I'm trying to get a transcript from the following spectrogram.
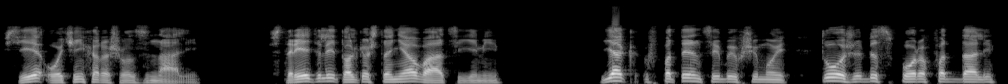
все очень хорошо знали. Встретили только что не овациями. Як в потенции бывший мой тоже без споров отдали.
